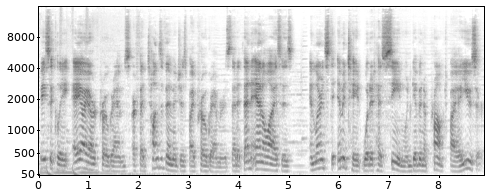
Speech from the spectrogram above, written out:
Basically, AI art programs are fed tons of images by programmers that it then analyzes and learns to imitate what it has seen when given a prompt by a user.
